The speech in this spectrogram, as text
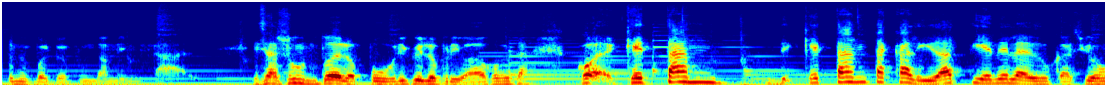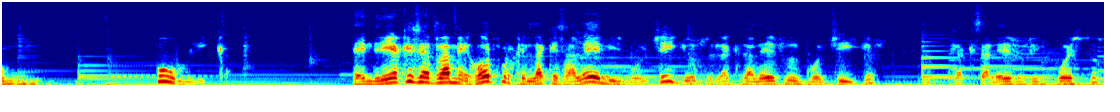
se nos vuelve fundamental. Ese asunto de lo público y lo privado, ¿qué, tan, ¿qué tanta calidad tiene la educación pública? Tendría que ser la mejor porque es la que sale de mis bolsillos, es la que sale de sus bolsillos, es la que sale de sus impuestos.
